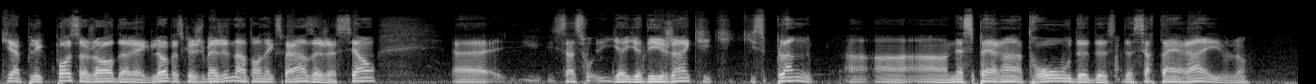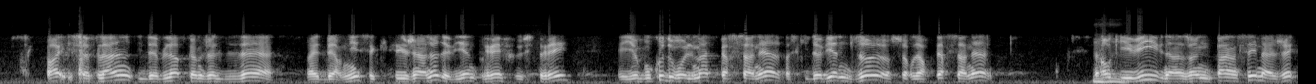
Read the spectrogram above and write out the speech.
qui appliquent pas ce genre de règles-là, parce que j'imagine dans ton expérience de gestion, euh, il y, a des gens qui, qui, se plantent en, en, espérant trop de, de, de certains rêves. Là. Oui, ils se plantent, ils développent, comme je le disais, Maître Bernier, c'est que ces gens-là deviennent très frustrés et il y a beaucoup de roulements de personnel parce qu'ils deviennent durs sur leur personnel. Donc, mhm. ils vivent dans une pensée magique.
